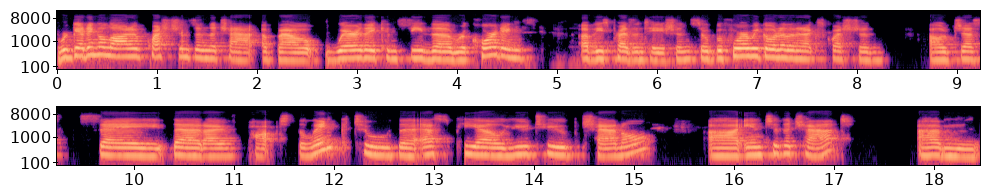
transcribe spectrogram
we're getting a lot of questions in the chat about where they can see the recordings of these presentations. So before we go to the next question, I'll just say that I've popped the link to the SPL YouTube channel uh, into the chat. Um,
